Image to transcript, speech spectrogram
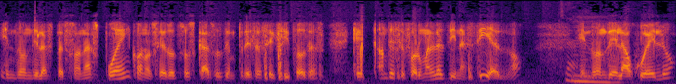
en donde las personas pueden conocer otros casos de empresas exitosas, que es donde se forman las dinastías, ¿no? En donde el abuelo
